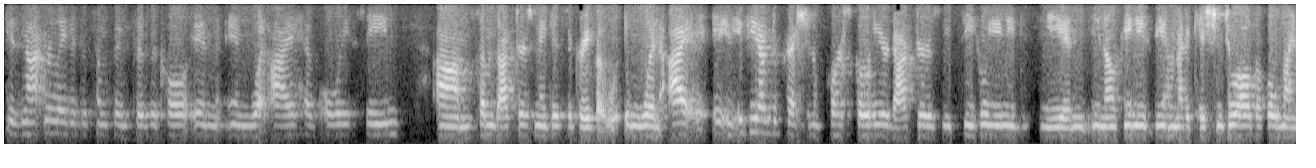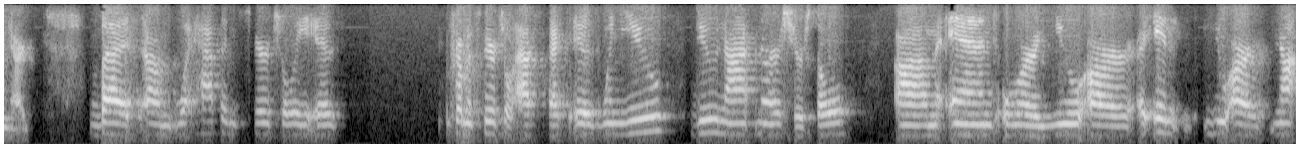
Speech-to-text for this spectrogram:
is not related to something physical in, in what I have always seen. Um, some doctors may disagree, but when I, if you have depression, of course, go to your doctors and see who you need to see, and you know if you need to be on medication, do all the whole nine yards. But um, what happens spiritually is, from a spiritual aspect, is when you do not nourish your soul, um, and or you are in you are not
